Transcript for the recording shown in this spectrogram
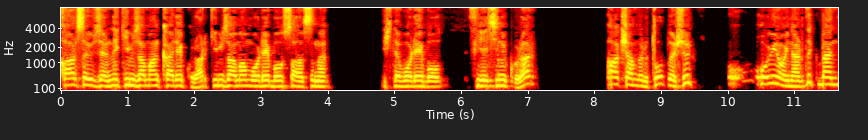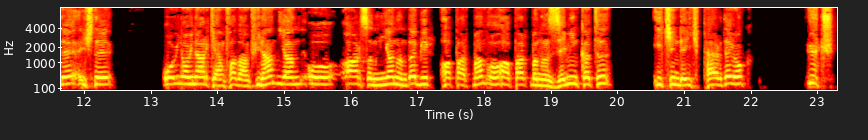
arsa üzerine kimi zaman kale kurar, kimi zaman voleybol sahasına işte voleybol filesini kurar. Akşamları toplaşır, oyun oynardık. Ben de işte oyun oynarken falan filan yan o arsanın yanında bir apartman. O apartmanın zemin katı içinde hiç perde yok. Üç,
